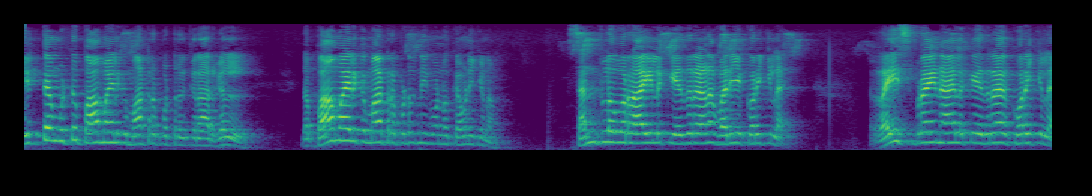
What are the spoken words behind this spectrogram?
திட்டமிட்டு பாம் ஆயிலுக்கு மாற்றப்பட்டிருக்கிறார்கள். இந்த பாம் ஆயிலுக்கு மாற்றப்பட்டது நீங்கள் ஒன்று கவனிக்கணும். சன்ஃப்ளவர் ஆயிலுக்கு எதிரான வரியை குறைக்கல. ரைஸ் பிரைன் ஆயிலுக்கு எதிராக குறைக்கல.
